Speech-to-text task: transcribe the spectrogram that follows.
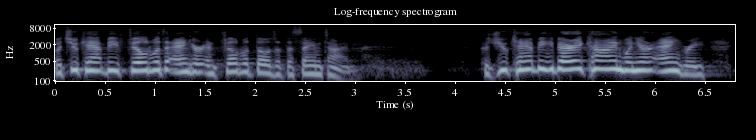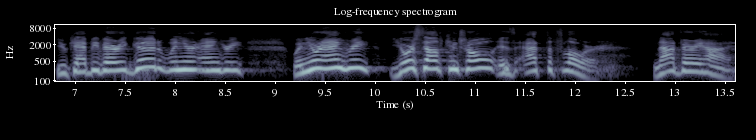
but you can't be filled with anger and filled with those at the same time. Because you can't be very kind when you're angry. You can't be very good when you're angry. When you're angry, your self control is at the floor, not very high.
